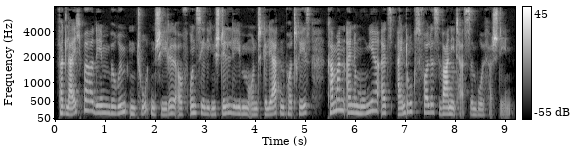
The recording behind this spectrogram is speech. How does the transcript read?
Vergleichbar dem berühmten Totenschädel auf unzähligen Stillleben und Gelehrtenporträts kann man eine Mumie als eindrucksvolles Vanitas-Symbol verstehen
